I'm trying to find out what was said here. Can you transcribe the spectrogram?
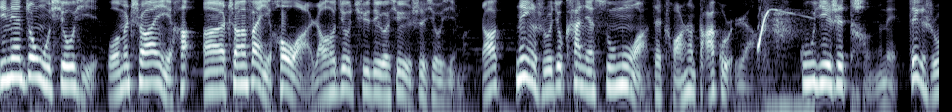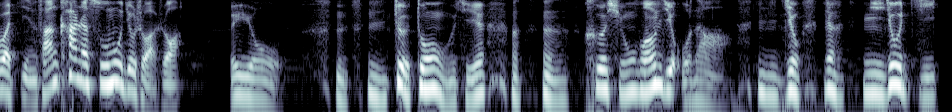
今天中午休息，我们吃完以后，呃，吃完饭以后啊，然后就去这个休息室休息嘛。然后那个时候就看见苏木啊在床上打滚啊，估计是疼的。这个时候啊，锦凡看着苏木就说：“说，哎呦，嗯嗯，这端午节，嗯嗯，喝雄黄酒呢，你就那你就急，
